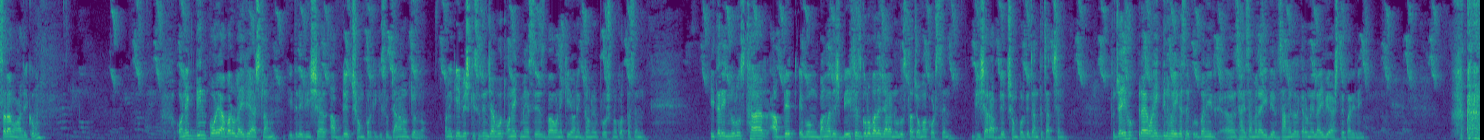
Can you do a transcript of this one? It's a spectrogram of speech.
আসসালামু আলাইকুম। অনেক দিন পরে আবারও লাইভে আসলাম ইতালি ভিসার আপডেট সম্পর্কে কিছু জানানোর জন্য। অনেকেই বেশ কিছুদিন যাবত অনেক মেসেজ বা অনেকেই অনেক ধরনের প্রশ্ন করতেছেন। ইতালির নুলুস্থার আপডেট এবং বাংলাদেশ বিএফএস গ্লোবালে যারা নুলুস্থা জমা করছেন, ভিসার আপডেট সম্পর্কে জানতে চাচ্ছেন। তো যাই হোক, প্রায় অনেক দিন হয়ে গেছে কুরবানির ঝাই ঝামেলা ঈদের ঝামেলার কারণে লাইভে আসতে পারিনি।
